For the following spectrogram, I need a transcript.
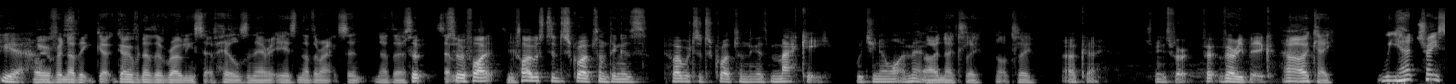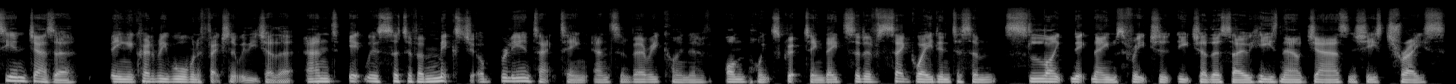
yeah go over another go, go over another rolling set of hills, and there it is, another accent, another. So so if I if I was to describe something as if I were to describe something as Mackie, would you know what I meant? oh, no clue, not a clue. okay, this means very very big. Oh, okay. We had Tracy and Jazzer being incredibly warm and affectionate with each other, and it was sort of a mixture of brilliant acting and some very kind of on point scripting. They'd sort of segued into some slight nicknames for each each other. So he's now Jazz and she's Trace,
